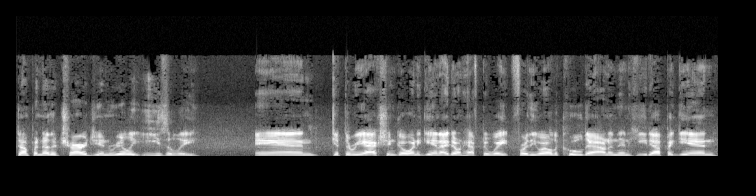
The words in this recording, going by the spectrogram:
dump another charge in really easily and get the reaction going again. I don't have to wait for the oil to cool down and then heat up again.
